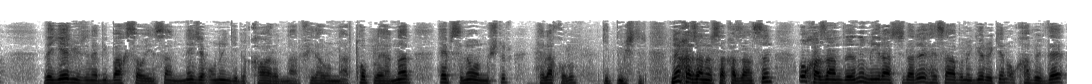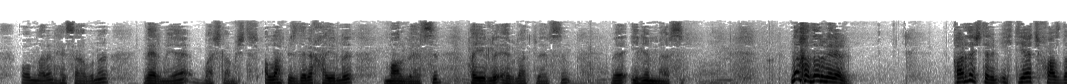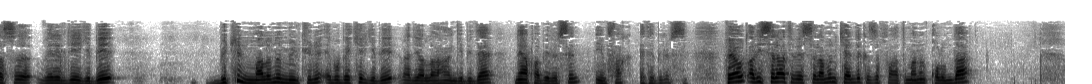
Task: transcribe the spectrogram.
ve yeryüzüne bir baksa o insan nece onun gibi Karunlar, Firavunlar, toplayanlar hepsi ne olmuştur? Helak olup gitmiştir. Ne kazanırsa kazansın o kazandığını mirasçıları hesabını görürken o kabirde onların hesabını vermeye başlamıştır. Allah bizlere hayırlı mal versin, hayırlı evlat versin ve ilim versin. Ne kadar verelim? Kardeşlerim ihtiyaç fazlası verildiği gibi bütün malını mülkünü Ebu Bekir gibi radıyallahu anh gibi de ne yapabilirsin? İnfak edebilirsin. Veyahut aleyhissalatü vesselamın kendi kızı Fatıma'nın kolunda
